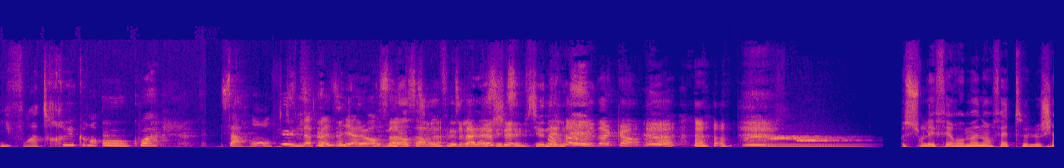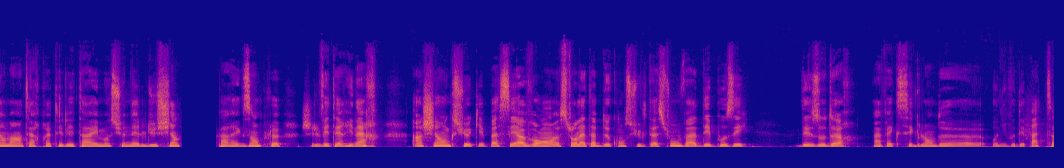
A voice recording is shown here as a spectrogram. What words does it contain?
ils font un truc en haut, quoi? Ça ronfle, tu ne l'as pas dit alors ça. Non, ça ronfle pas, là c'est exceptionnel. Ah oui, d'accord. Sur les phéromones, en fait, le chien va interpréter l'état émotionnel du chien. Par exemple, chez le vétérinaire, un chien anxieux qui est passé avant sur la table de consultation va déposer des odeurs avec ses glandes euh, au niveau des pattes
